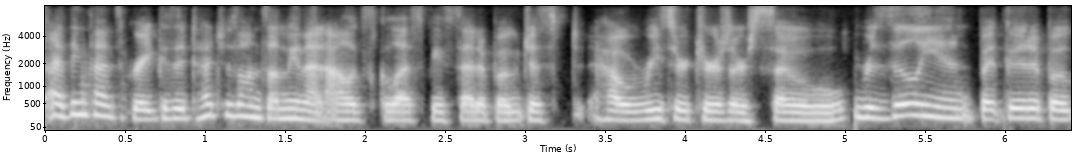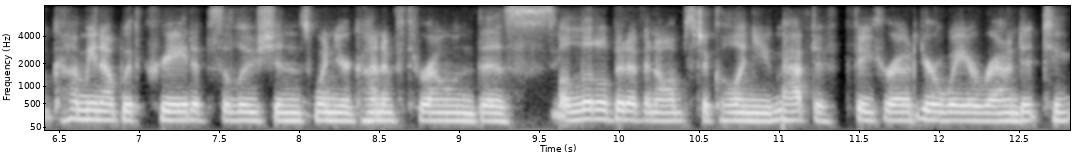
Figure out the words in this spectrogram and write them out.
I think that's great because it touches on something that Alex Gillespie said about just how researchers are are so resilient, but good about coming up with creative solutions when you're kind of thrown this a little bit of an obstacle and you have to figure out your way around it to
